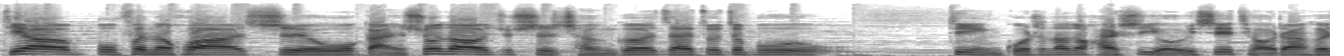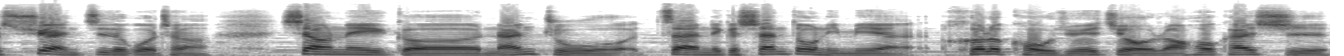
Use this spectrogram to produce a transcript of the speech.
第二部分的话，是我感受到就是陈哥在做这部电影过程当中，还是有一些挑战和炫技的过程。像那个男主在那个山洞里面喝了口诀酒，然后开始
